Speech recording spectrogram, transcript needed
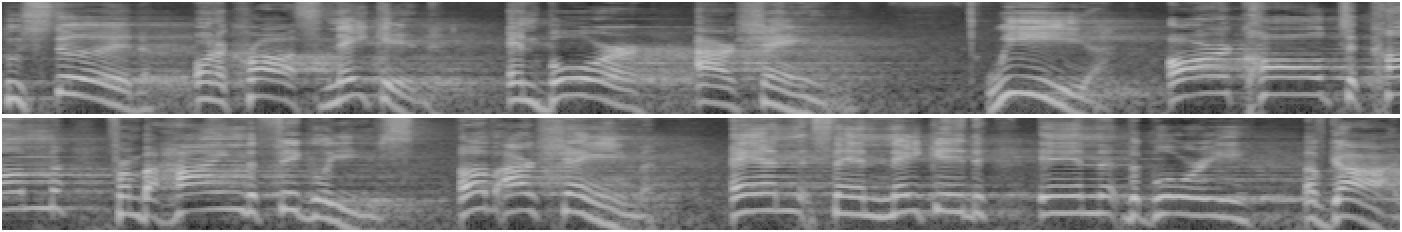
who stood on a cross naked and bore our shame. We are called to come from behind the fig leaves of our shame and stand naked in the glory of God.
